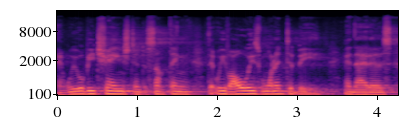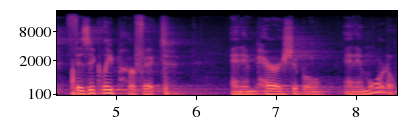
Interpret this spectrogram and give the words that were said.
and we will be changed into something that we've always wanted to be and that is physically perfect and imperishable and immortal.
